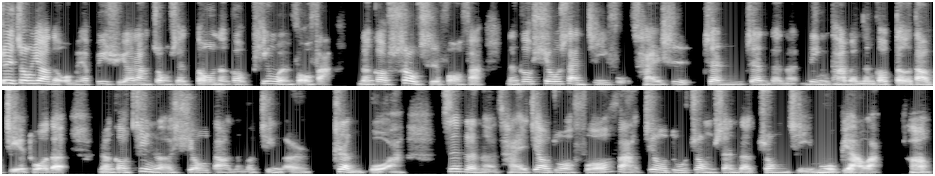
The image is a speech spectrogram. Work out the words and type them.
最重要的，我们要必须要让众生都能够听闻佛法，能够受持佛法，能够修善积福，才是真正的呢，令他们能够得到解脱的，能够进而修道，能够进而。正果啊，这个呢才叫做佛法救度众生的终极目标啊！啊，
